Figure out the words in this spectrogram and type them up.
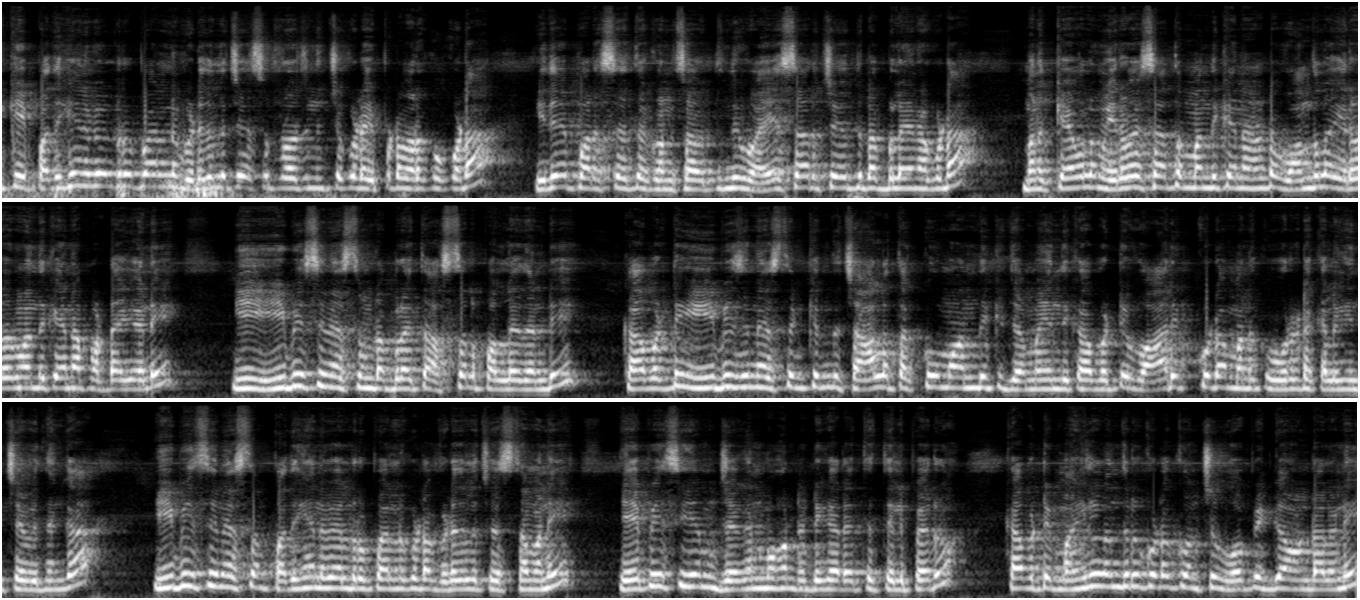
ఇక ఈ పదిహేను వేల రూపాయలను విడుదల చేసిన రోజు నుంచి కూడా ఇప్పటి వరకు కూడా ఇదే పరిస్థితి కొనసాగుతుంది. వైఎస్ఆర్ చేతి డబ్బులైనా కూడా మనకు కేవలం ఇరవై శాతం మందికైనా అంటే వందలో ఇరవై మందికైనా పడ్డాయి కానీ ఈ ఈబీసీ నేస్తం డబ్బులు అయితే అస్సలు పడలేదండి. కాబట్టి ఈబీసీ నేస్తం కింద చాలా తక్కువ మందికి జమ అయింది కాబట్టి వారికి కూడా మనకు ఊరట కలిగించే విధంగా ఈబీసీ నేస్తం పదిహేను వేల రూపాయలను కూడా విడుదల చేస్తామని ఏపీ సీఎం జగన్మోహన్ రెడ్డి గారు అయితే తెలిపారు. కాబట్టి మహిళలందరూ కూడా కొంచెం ఓపికగా ఉండాలని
